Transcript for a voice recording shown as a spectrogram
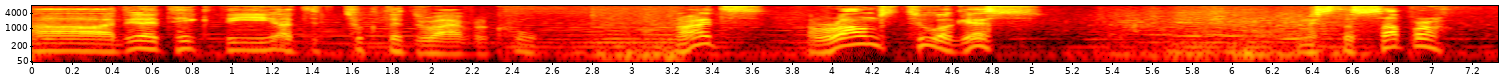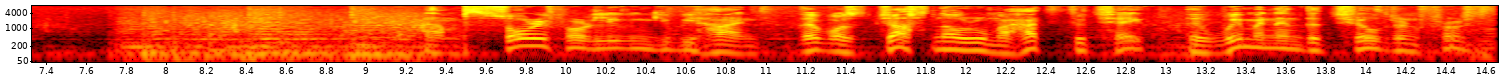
Uh, did I take the... I took the driver. Cool. Right. Round two, I guess. Mr. Sapper. I'm sorry for leaving you behind. There was just no room. I had to take the women and the children first.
